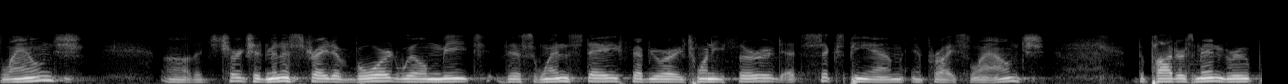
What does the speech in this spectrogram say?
Lounge. Uh, the church administrative board will meet this Wednesday, February 23rd at 6 p.m. in Price Lounge. The Potter's Men group,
